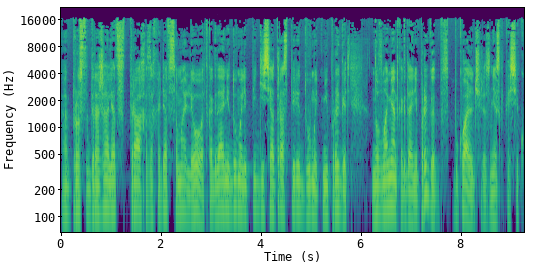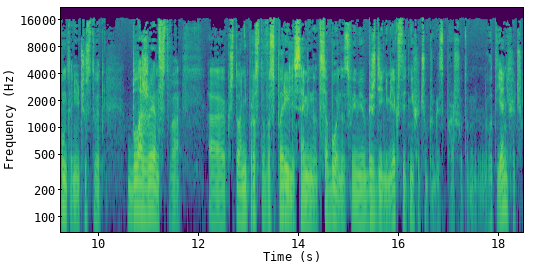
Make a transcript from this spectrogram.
э, просто дрожали от страха, заходя в самолет, когда они думали 50 раз передумать, не прыгать. Но в момент, когда они прыгают, буквально через несколько секунд, они чувствуют блаженство, э, что они просто воспарили сами над собой, над своими убеждениями. Я, кстати, не хочу прыгать с парашютом. Вот я не хочу.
